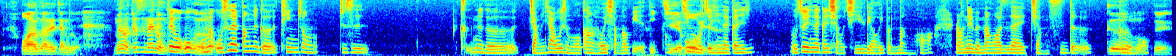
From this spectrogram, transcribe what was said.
哇，不知道在讲什么？没有，就是那种对我我嗯我们我是在帮那个听众，就是可那个讲一下为什么我刚才会想到别的地方。其实我最近在跟我最近在跟小七聊一本漫画，然后那本漫画是在讲斯德哥哥尔摩对，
